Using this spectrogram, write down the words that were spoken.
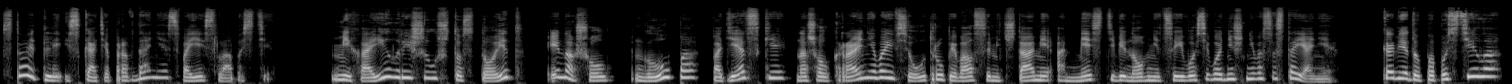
Стоит ли искать оправдание своей слабости? Михаил решил, что стоит, и нашел. Глупо, по-детски, нашел крайнего и все утро упивался мечтами о месте виновницы его сегодняшнего состояния. К обеду попустило,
